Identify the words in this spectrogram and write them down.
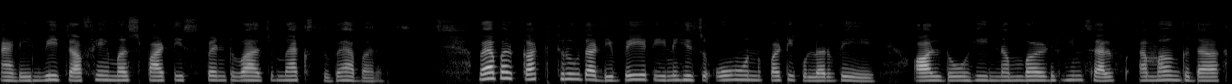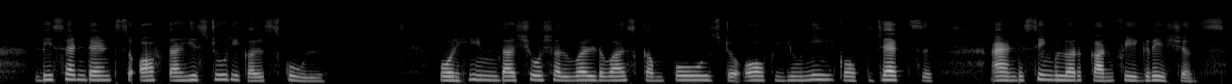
and in which a famous participant was Max Weber. Weber cut through the debate in his own particular way, although he numbered himself among the descendants of the historical school. For him, the social world was composed of unique objects and singular configurations.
